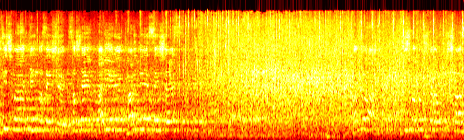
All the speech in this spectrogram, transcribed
藤島健吾選手そしてアリエル・マルティネス選手ですまずは藤島投手からお聞きします。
